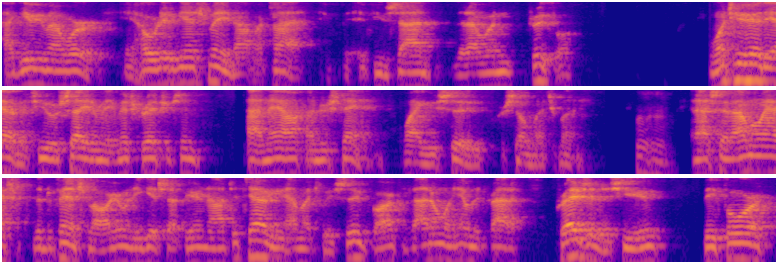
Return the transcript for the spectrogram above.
I give you my word and hold it against me, not my client. If, if you decide that I wasn't truthful, once you hear the evidence, you will say to me, Mr. Richardson, I now understand why you sued for so much money. Mm-hmm. And I said, I'm going to ask the defense lawyer when he gets up here not to tell you how much we sued for because I don't want him to try to prejudice you before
